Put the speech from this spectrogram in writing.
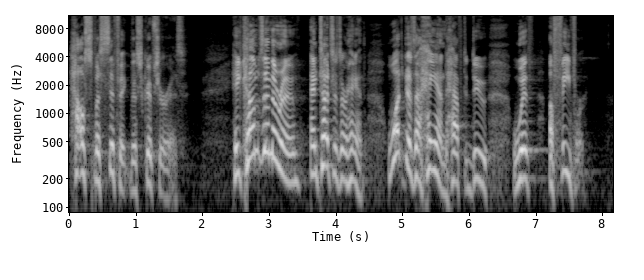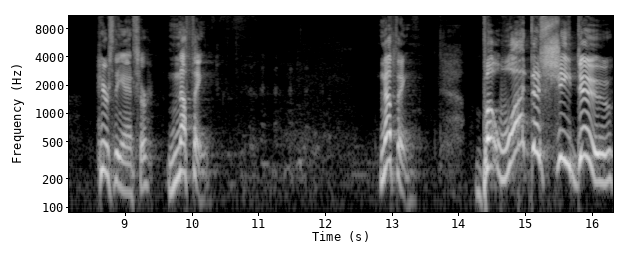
how specific the scripture is. He comes in the room and touches her hand. What does a hand have to do with a fever? Here's the answer nothing. nothing. But what does she do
